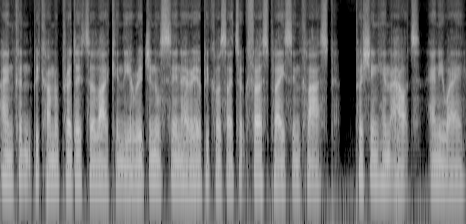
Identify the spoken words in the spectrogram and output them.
and couldn't become a predator like in the original scenario because I took first place in clasp, pushing him out, anyway.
